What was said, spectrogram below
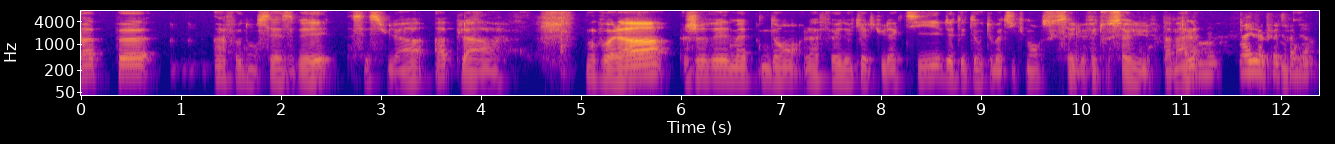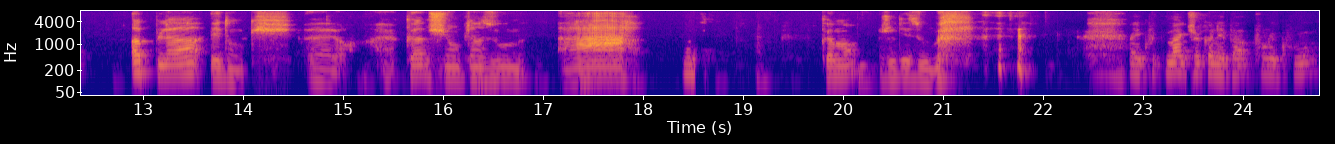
Hop, info dans CSV, c'est celui-là. Hop là. Donc voilà, je vais mettre dans la feuille de calcul active, détecter automatiquement, parce que ça, il le fait tout seul, il le fait pas mal. Ah, il le fait très bien. Hop là, et donc, alors, comme je suis en plein zoom, ah Comment je dézoome? Ah, Écoute, Mac, je connais pas pour le coup.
